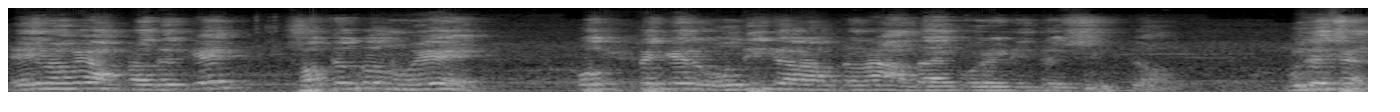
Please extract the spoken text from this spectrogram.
এইভাবে আপনাদেরকে সচেতন হয়ে প্রত্যেকের অধিকার আপনারা আদায় করে নিতে শিখতে হবে। বুঝেছেন?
